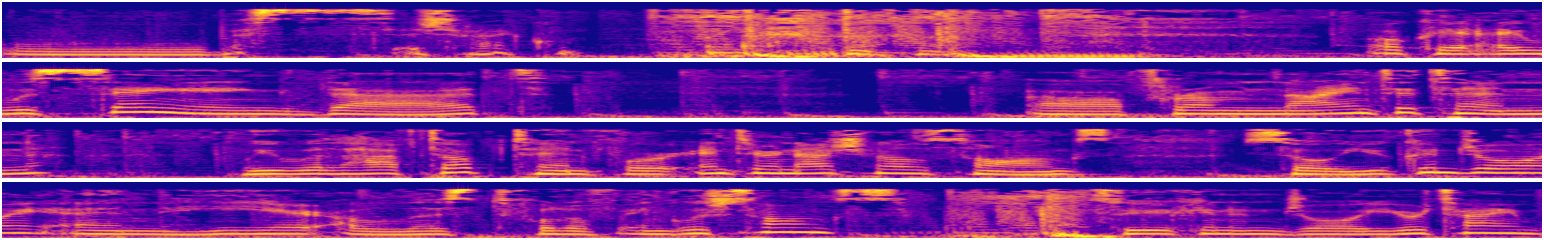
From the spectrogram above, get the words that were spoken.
وبس إيش رأيكم؟ Okay I was saying that uh, from 9 to 10 we will have top 10 for international songs. So you can join and hear a list full of English songs so you can enjoy your time.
